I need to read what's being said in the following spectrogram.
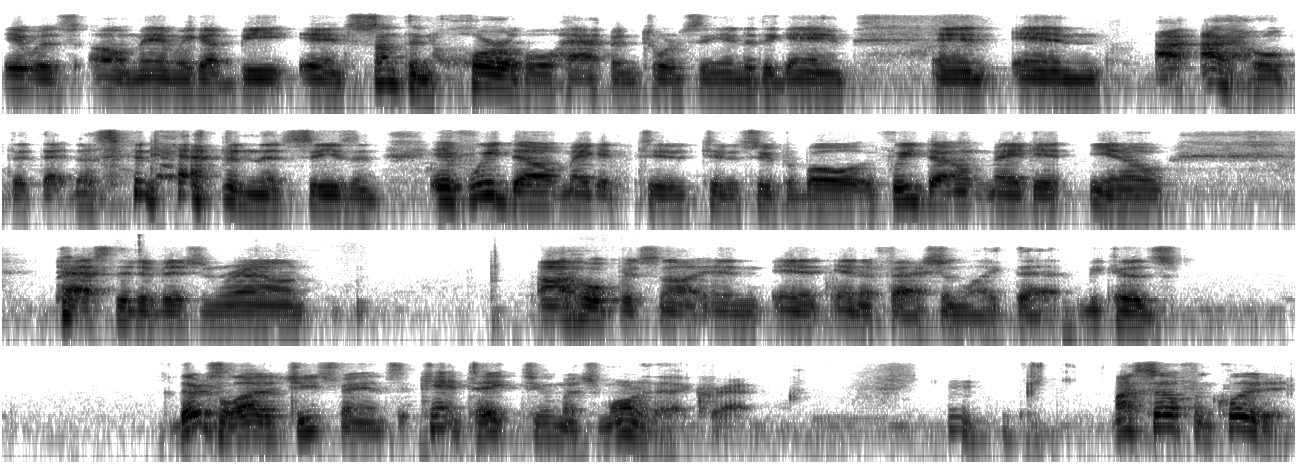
It was, oh man, we got beat and something horrible happened towards the end of the game. And, and I, I hope that that doesn't happen this season. If we don't make it to, to the Super Bowl, if we don't make it, you know, past the division round, I hope it's not in, in, in a fashion like that because there's a lot of Chiefs fans that can't take too much more of that crap. Hmm. Myself included.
